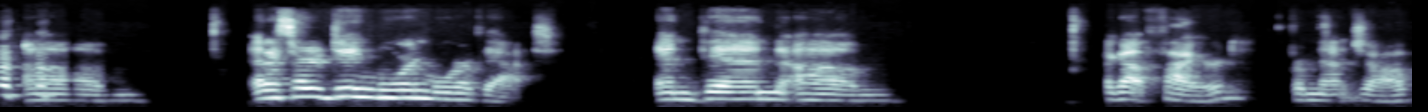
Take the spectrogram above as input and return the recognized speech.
Um, and I started doing more and more of that. And then um, I got fired from that job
